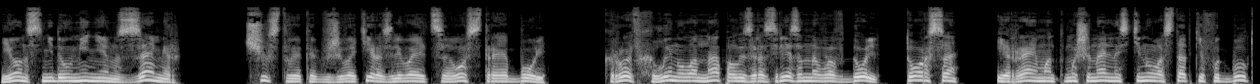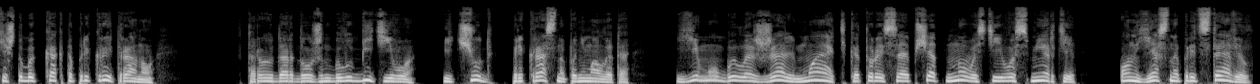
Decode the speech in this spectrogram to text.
и он с недоумением замер, чувствуя, как в животе разливается острая боль. Кровь хлынула на пол из разрезанного вдоль торса, и Раймонд машинально стянул остатки футболки, чтобы как-то прикрыть рану. Второй удар должен был убить его, и Чуд прекрасно понимал это. Ему было жаль мать, которой сообщат новости его смерти. Он ясно представил,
